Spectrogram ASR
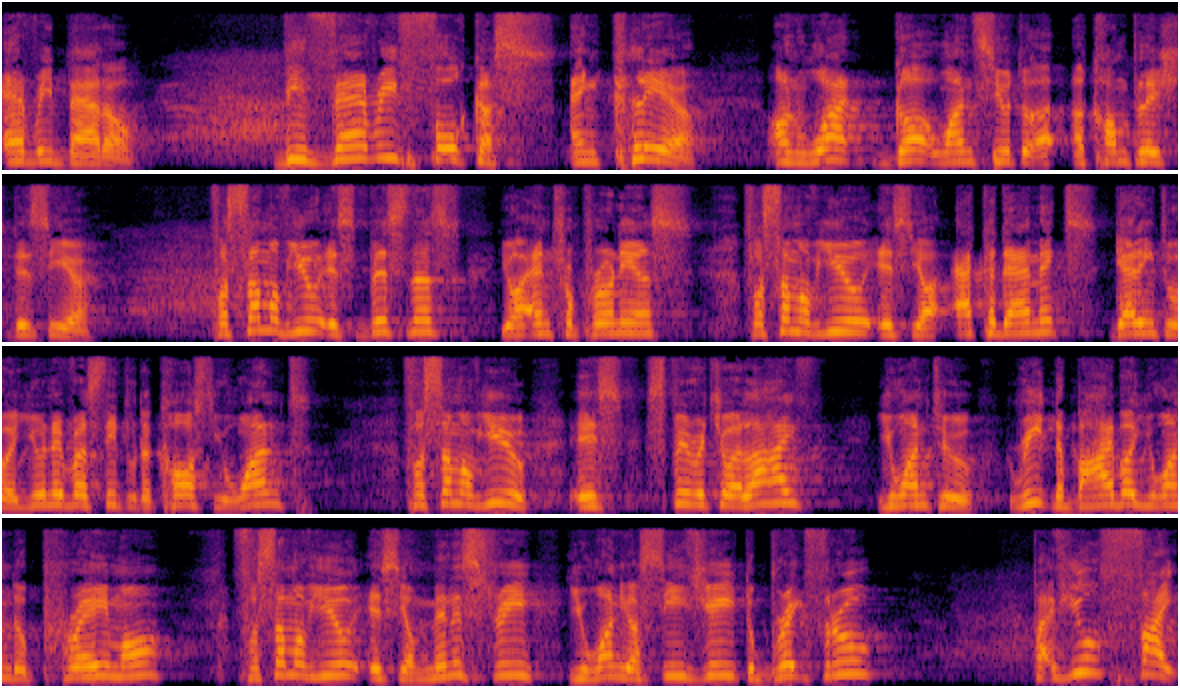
every battle. Be very focused and clear on what God wants you to accomplish this year. For some of you, it's business, you are entrepreneurs. For some of you, it's your academics, getting to a university to the course you want. For some of you, it's spiritual life. You want to read the Bible, you want to pray more. For some of you, it's your ministry. You want your CG to break through. But if you fight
